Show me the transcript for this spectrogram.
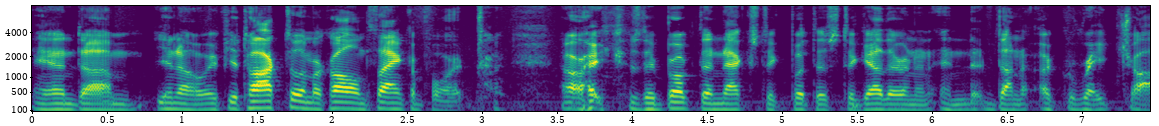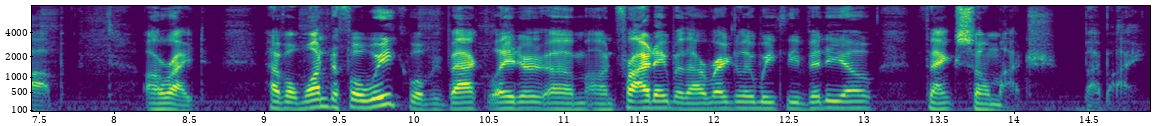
And, um, you know, if you talk to them or call them, thank them for it. all right. Because they broke their necks to put this together and, and done a great job. All right. Have a wonderful week. We'll be back later um, on Friday with our regular weekly video. Thanks so much. Bye bye.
